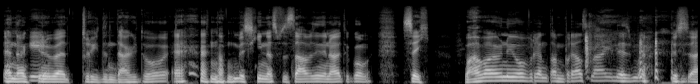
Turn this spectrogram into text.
En dan kunnen we terug de dag door. hè. En dan misschien als we s'avonds in de auto komen, zeg, waar waren we nu over aan het ambras maken? deze Dus, eh,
